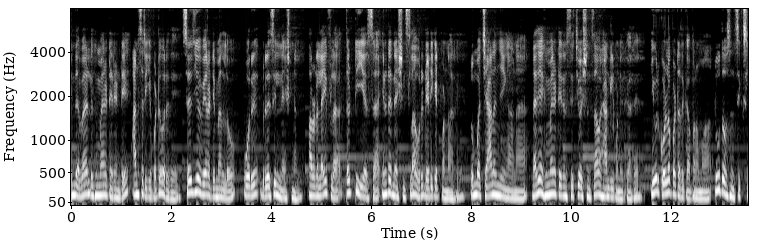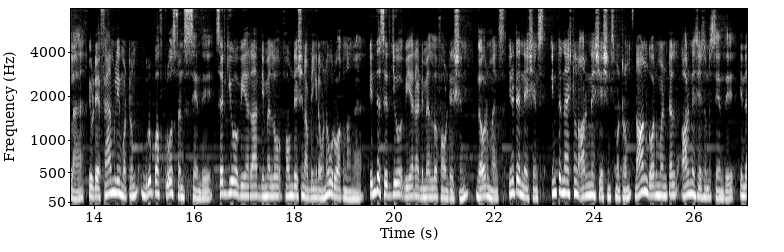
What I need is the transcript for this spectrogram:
இந்த வேர்ல்டு ஹியூமனிடேரியன் டே அனுசரிக்கப்பட்டு வருது. செர்ஜியோ வியரா டிமெல்லோ ஒரு பிரேசில் நேஷனல் அவரோட லைஃப்ல தேர்ட்டி இயர்ஸை யுனைடெட் நேஷன்ஸ்ல அவர் டெடிகேட் பண்ணாரு. ரொம்ப சேலஞ்சிங்கான நிறைய ஹியூமனிடேரியன் சுச்சுவேஷன்ஸ் அவர் ஹேண்டில் பண்ணிருக்காரு. இவர் கொல்லப்பட்டதுக்கு அப்புறமா டூ தௌசண்ட் சிக்ஸ்ல இவருடைய ஃபேமிலி மற்றும் குரூப் ஆஃப் க்ளோஸ் ஃப்ரெண்ட்ஸ் சேர்ந்து Sergio Vieira de Mello foundation அப்படிங்கிற ஒன்று உருவாக்குனாங்க. இந்த Sergio Vieira de Mello Foundation governments United Nations international organisations மற்றும் நான் கவர்மெண்டல் ஆர்கனைசேஷன் சேர்ந்து இந்த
